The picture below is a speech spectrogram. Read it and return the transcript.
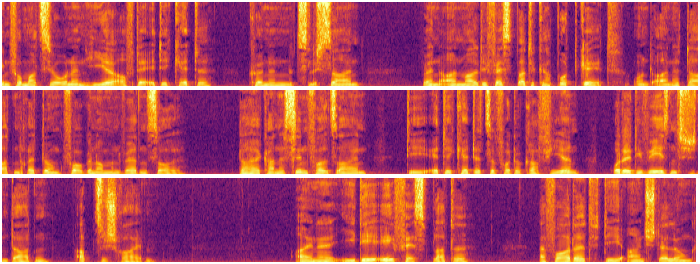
Informationen hier auf der Etikette können nützlich sein, wenn einmal die Festplatte kaputt geht und eine Datenrettung vorgenommen werden soll. Daher kann es sinnvoll sein, die Etikette zu fotografieren oder die wesentlichen Daten abzuschreiben. Eine IDE-Festplatte erfordert die Einstellung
